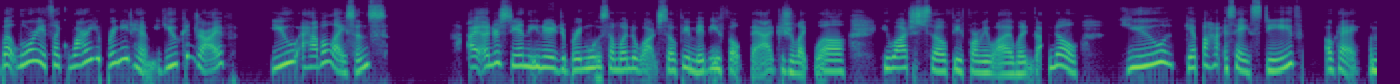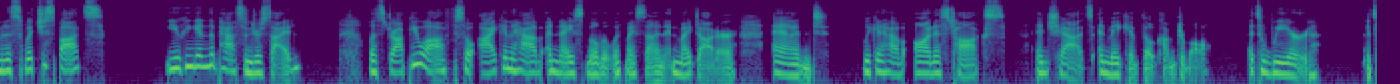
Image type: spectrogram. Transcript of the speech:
But Lori, it's like, why are you bringing him? You can drive. You have a license. I understand that you needed to bring someone to watch Sophie. Maybe you felt bad because you're like, well, he watched Sophie for me while I went. Got-. No, you get behind, say, Steve, okay, I'm going to switch spots. You can get in the passenger side. Let's drop you off so I can have a nice moment with my son and my daughter. And we can have honest talks and chats and make him feel comfortable. It's weird. It's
